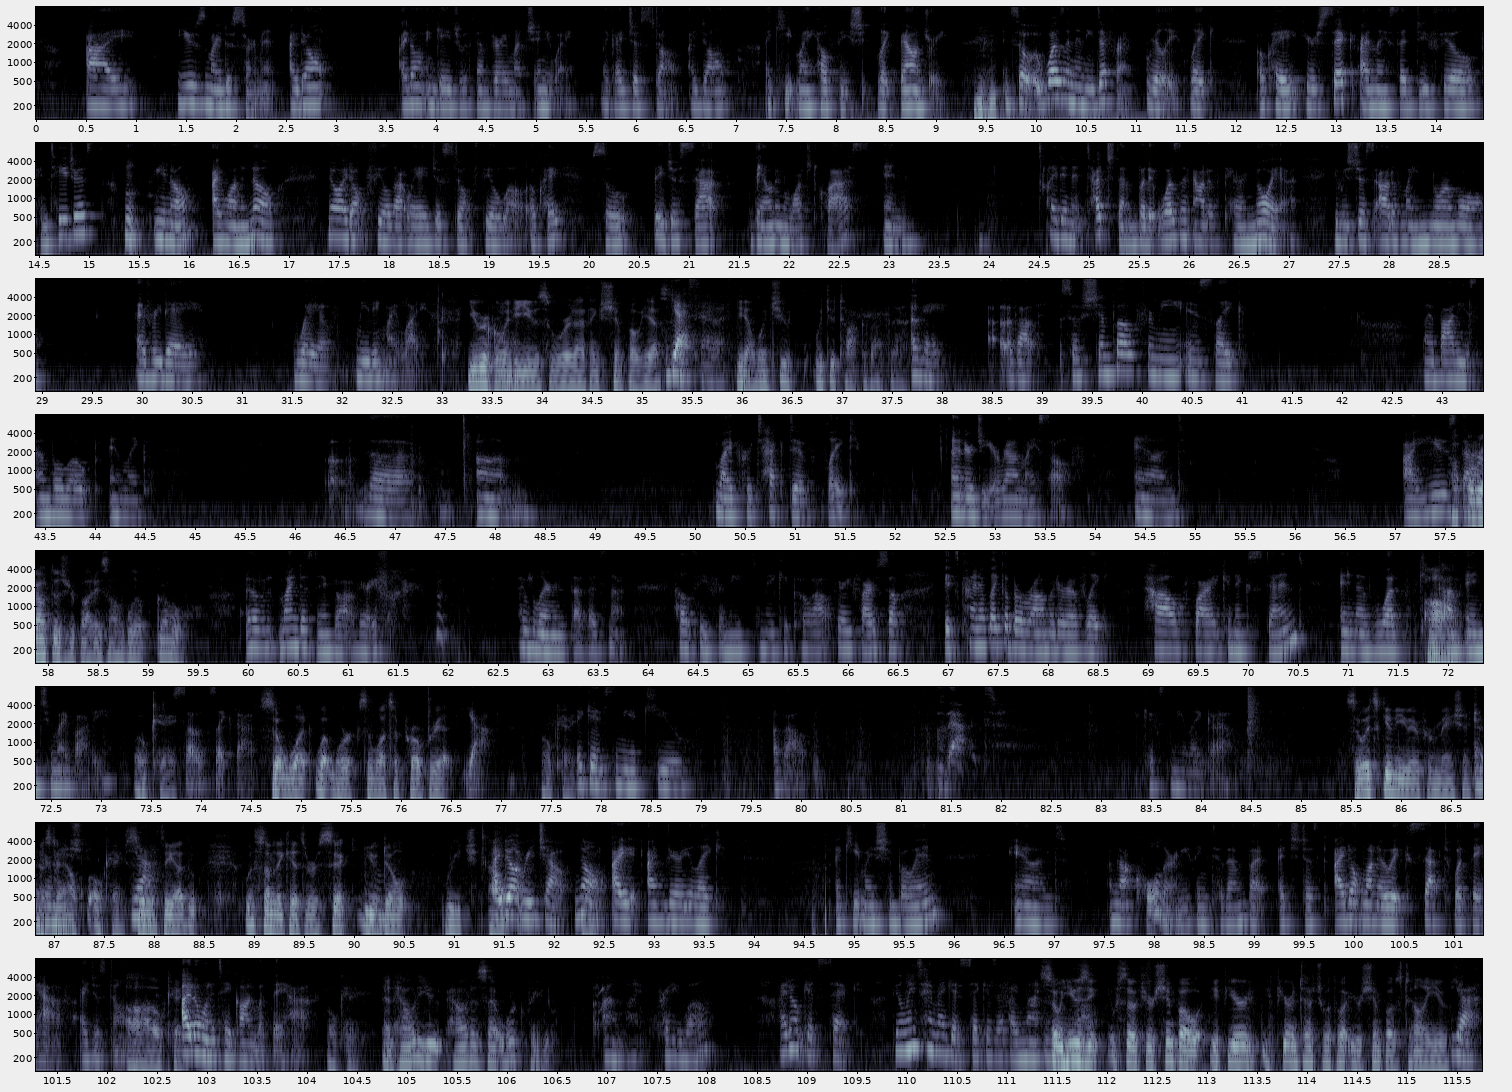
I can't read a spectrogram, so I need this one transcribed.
i use my discernment i don't i don't engage with them very much anyway like i just don't i don't i keep my healthy sh- like boundary mm-hmm. and so it wasn't any different really like okay, you're sick. And I said, do you feel contagious? you know, I want to know. No, I don't feel that way. I just don't feel well. Okay. So they just sat down and watched class and I didn't touch them, but it wasn't out of paranoia. It was just out of my normal, everyday way of meeting my life. You were going to use the word, I think, shimpo, yes? Yes, I was. Yeah, would you would you talk about that? Okay, about so shimpo for me is like my body's envelope and like uh, the um, my protective like energy around myself and I use How that. How far out does your body's envelope go? Oh, mine doesn't go out very far. I've learned that that's not healthy for me to make it go out very far. So it's kind of like a barometer of like how far I can extend and of what can Ah. come into my body. Okay. So it's like that. So what what works and what's appropriate? Yeah. Okay. It gives me a cue about that. Gives me like a So it's giving you information, as to. Information. Okay. So Yeah. with the other, with some of the kids who are sick, you don't reach. Out. I don't reach out. No, No. I I'm very like I keep my shimpo in and I'm not cold or anything to them, but it's just I don't want to accept what they have. I just don't. Ah, okay. I don't want to take on what they have. Okay. And how do you? How does that work for you? Um, pretty well. I don't get sick. The only time I get sick is if I'm not So using well. so if your shimpo, if you're if you're in touch with what your shimpo is telling you, Yeah,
